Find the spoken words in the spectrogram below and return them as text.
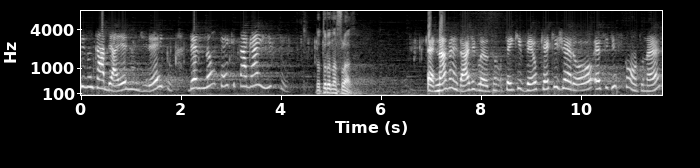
se não cabe a ele um direito dele não ter que pagar isso. Doutora Ana Flávia. É, na verdade, Gleudson, tem que ver o que que gerou esse desconto, né?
